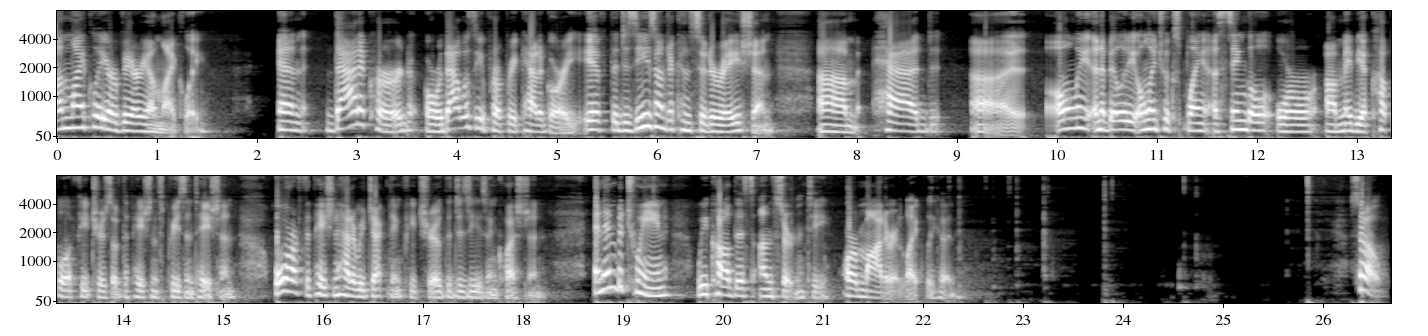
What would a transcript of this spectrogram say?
unlikely or very unlikely. And that occurred, or that was the appropriate category, if the disease under consideration um, had uh, only an ability only to explain a single or uh, maybe a couple of features of the patient's presentation, or if the patient had a rejecting feature of the disease in question. And in between, we call this uncertainty or moderate likelihood. So,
